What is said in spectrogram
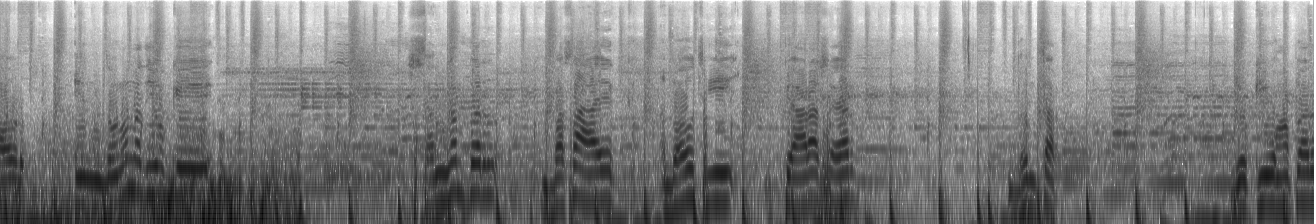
और इन दोनों नदियों के संगम पर बसा है एक बहुत ही प्यारा शहर भुंतर जो कि वहाँ पर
